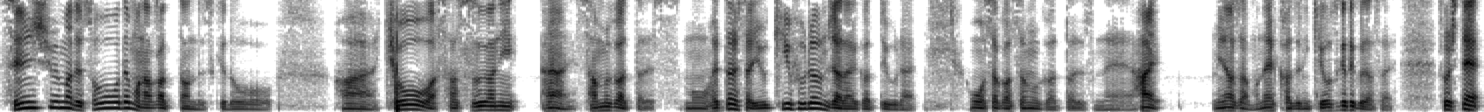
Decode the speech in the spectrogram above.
先週までそうでもなかったんですけど、はい。今日はさすがに、はい、寒かったです。もう下手したら雪降るんじゃないかっていうぐらい、大阪寒かったですね。はい。皆さんもね、風に気をつけてください。そして、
